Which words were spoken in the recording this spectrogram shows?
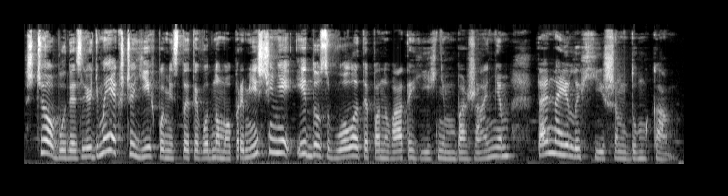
Що буде з людьми, якщо їх помістити в одному приміщенні і дозволити панувати їхнім бажанням та найлихішим думкам?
